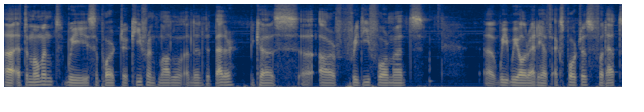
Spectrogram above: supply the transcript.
at the moment we support the keyframed model a little bit better because our 3D format uh, we, we already have exporters for that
